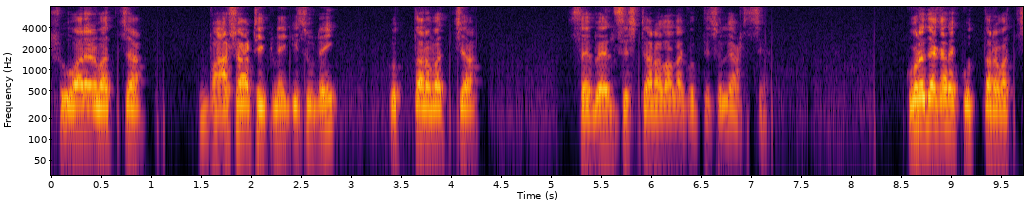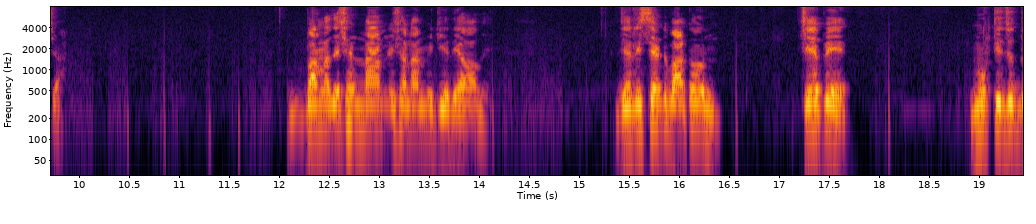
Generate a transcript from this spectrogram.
শুয়ারের বাচ্চা, ভাষা ঠিক নেই, কিছু নেই, কুত্তার বাচ্চা। সেভেন সিস্টার আলাদা করতে চলে আসছে। করে দেখা রে কুত্তার বাচ্চা। বাংলাদেশের নাম নিশানা মিটিয়ে দেওয়া হবে। যে রিসেট বাটন চেপে মুক্তিযুদ্ধ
